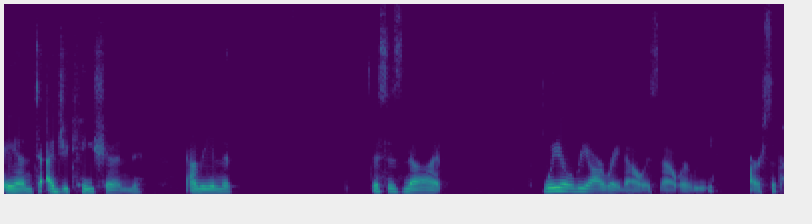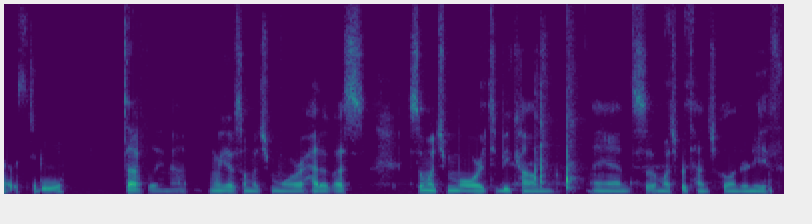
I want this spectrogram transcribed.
and to education. I mean, this is not where we are right now is not where we are supposed to be. Definitely not. We have so much more ahead of us, so much more to become, and so much potential underneath.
